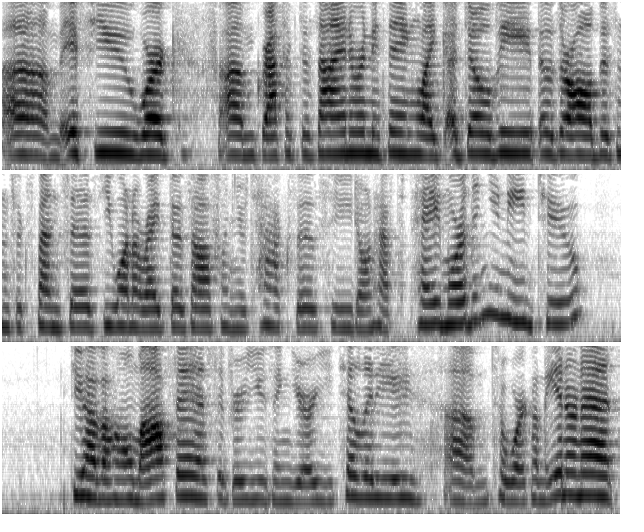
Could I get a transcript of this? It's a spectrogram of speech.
Um, if you work um, graphic design or anything like Adobe, those are all business expenses. You want to write those off on your taxes so you don't have to pay more than you need to if you have a home office, if you're using your utility um, to work on the internet,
